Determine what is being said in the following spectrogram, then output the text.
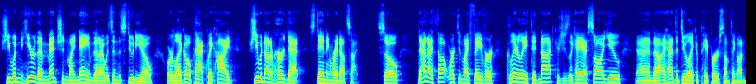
she wouldn't hear them mention my name that I was in the studio or like, oh, Pat, quick hide. She would not have heard that standing right outside. So that I thought worked in my favor. Clearly it did not because she's like, hey, I saw you. And uh, I had to do like a paper or something on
